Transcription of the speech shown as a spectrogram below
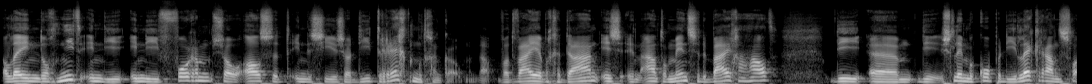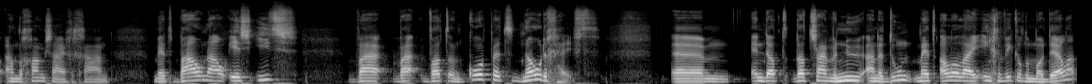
Alleen nog niet in die, in die vorm zoals het in de CSRD terecht moet gaan komen. Nou, wat wij hebben gedaan is een aantal mensen erbij gehaald. Die, um, die slimme koppen die lekker aan de, aan de gang zijn gegaan met bouw nou is iets waar, waar, wat een corporate nodig heeft. Um, en dat, dat zijn we nu aan het doen met allerlei ingewikkelde modellen.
